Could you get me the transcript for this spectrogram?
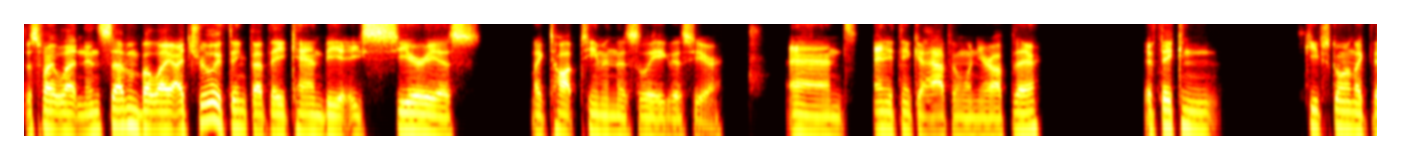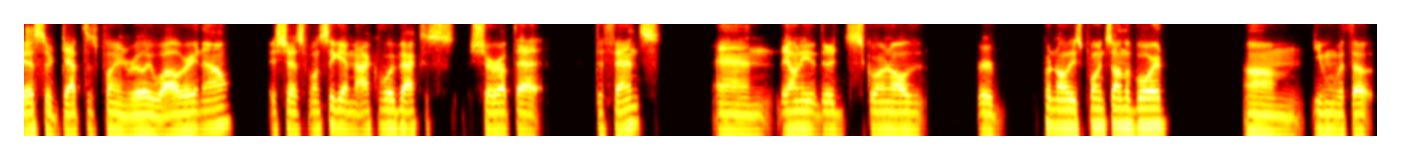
despite letting in seven, but like I truly think that they can be a serious like top team in this league this year. And anything could happen when you're up there. If they can keep scoring like this, their depth is playing really well right now. It's just once they get McAvoy back to shore up that defense, and they only they're scoring all or putting all these points on the board. Um, even without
